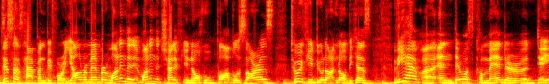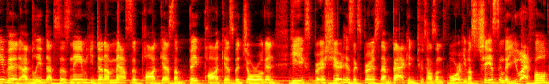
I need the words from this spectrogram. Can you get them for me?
This has happened before. Y'all remember one in the one in the chat if you know who bob lazar is two if you do not know because we have uh, and there was commander david i believe that's his name he done a massive podcast a big podcast with Joe Rogan, he shared his experience that back in 2004, he was chasing the UFO,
